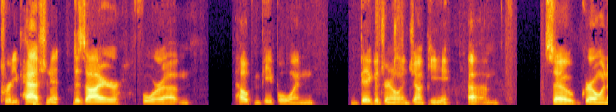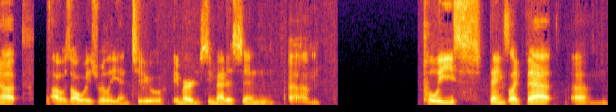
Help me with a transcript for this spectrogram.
pretty passionate desire for um, helping people and big adrenaline junkie. Um, so growing up, I was always really into emergency medicine, um, police, things like that, um,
